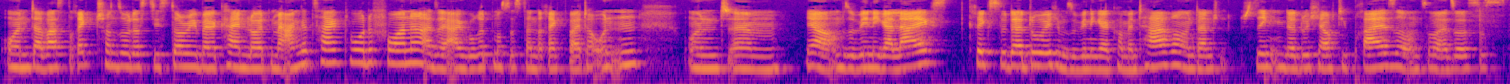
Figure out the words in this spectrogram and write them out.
Und da war es direkt schon so, dass die Story bei keinen Leuten mehr angezeigt wurde vorne. Also der Algorithmus ist dann direkt weiter unten. Und ähm, ja, umso weniger Likes kriegst du dadurch, umso weniger Kommentare und dann sinken dadurch auch die Preise und so. Also es ist,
